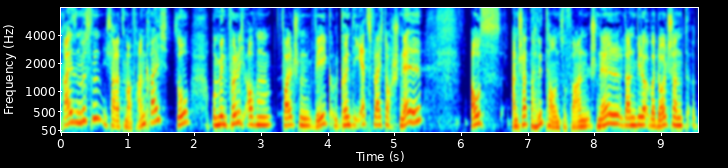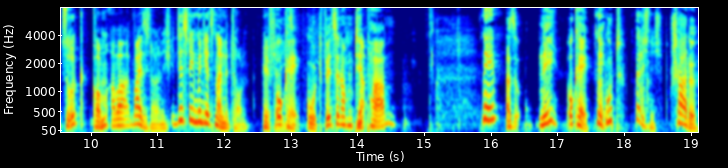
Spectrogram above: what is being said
reisen müssen, ich sage jetzt mal Frankreich, so, und bin völlig auf dem falschen Weg und könnte jetzt vielleicht auch schnell aus, anstatt nach Litauen zu fahren, schnell dann wieder über Deutschland zurückkommen, aber weiß ich leider nicht. Deswegen bin ich jetzt mal in Litauen. Hilft ja Okay, nichts. gut. Willst du noch einen Tipp ja. haben? Nee. Also, nee? Okay, nee, gut. Will ich nicht. Schade.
